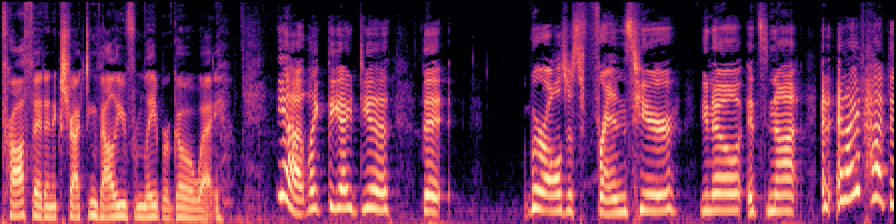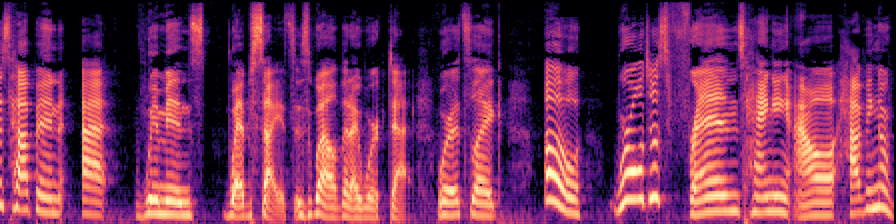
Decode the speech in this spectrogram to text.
profit and extracting value from labor go away. Yeah, like the idea that we're all just friends here. You know, it's not. And, and I've had this happen at women's websites as well that I worked at, where it's like, oh, we're all just friends hanging out, having a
